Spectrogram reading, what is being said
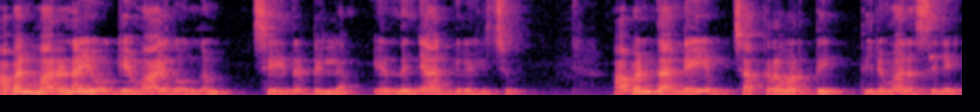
അവൻ മരണയോഗ്യമായതൊന്നും ചെയ്തിട്ടില്ല എന്ന് ഞാൻ ഗ്രഹിച്ചു. അവൻ തന്നെയും ചക്രവർത്തി തിരുമനസിനെ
